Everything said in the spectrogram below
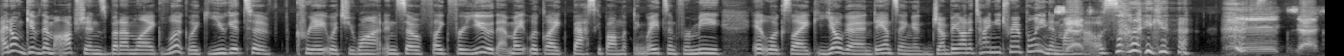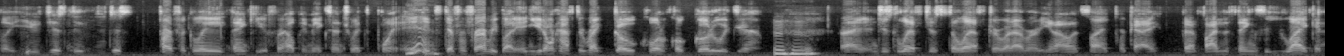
I don't give them options, but I'm like, look, like you get to create what you want. And so, like for you, that might look like basketball and lifting weights, and for me, it looks like yoga and dancing and jumping on a tiny trampoline in my house. like, exactly. You just you just perfectly. Thank you for helping me accentuate the point. It- Yeah. It's different for everybody, and you don't have to like go quote unquote go to a gym, hmm right, and just lift just to lift or whatever. You know, it's like okay, gotta find the things that you like, and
